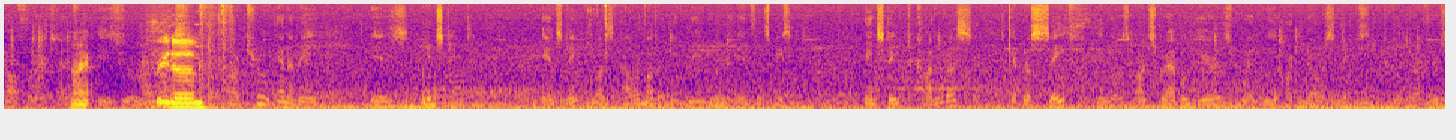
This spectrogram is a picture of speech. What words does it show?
Helpful at times Alright. like these to remind us Freedom. Our true enemy is instinct. Instinct was our mother when we were an infant species. Instinct coddled us, and kept us safe in those hard-scrabble years when we hardened our sticks and cooked our first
